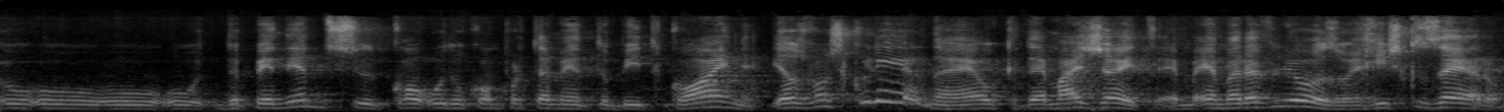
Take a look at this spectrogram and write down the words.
o- o- dependendo se co- do comportamento do Bitcoin, eles vão escolher, não é? O que der mais jeito. É, é maravilhoso, é risco zero.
